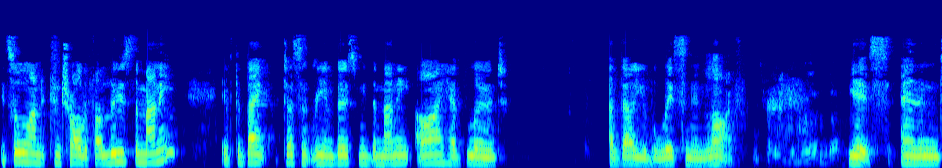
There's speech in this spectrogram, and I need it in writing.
It's all under control. If I lose the money, if the bank doesn't reimburse me the money, I have learnt a valuable lesson in life. Yes, and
